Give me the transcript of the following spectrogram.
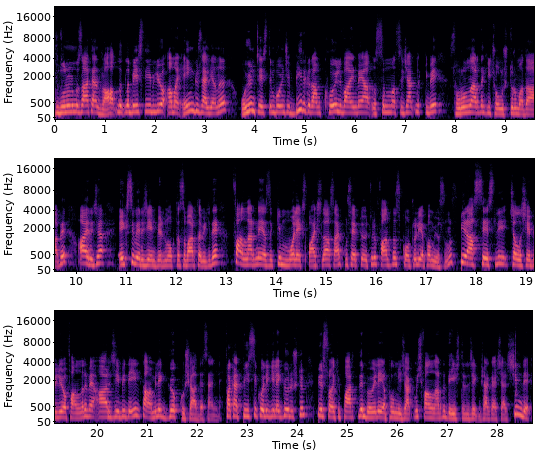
Bu donanımı zaten rahatlıkla besleyebiliyor ama en güzel yanı oyun testim boyunca 1 gram coil wine veya ısınma sıcaklık gibi sorunlar da hiç oluşturmadı abi. Ayrıca eksi vereceğim bir noktası var tabii ki de fanlar ne yazık ki Molex başlığa sahip. Bu sebepten ötürü fan hız kontrolü yapamıyorsunuz. Biraz sesli çalışabiliyor fanları ve RGB değil tamamıyla gökkuşağı desenli. Fakat PC Colleague ile görüştüm. Bir sonraki partide böyle yapılmayacakmış. Fanlar da değiştirilecekmiş arkadaşlar. Şimdi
